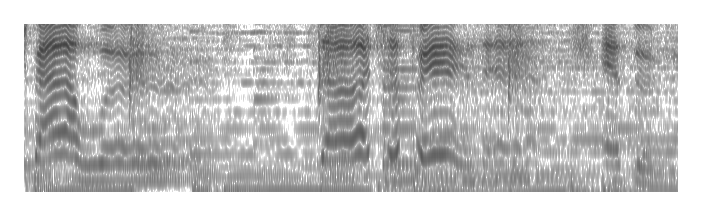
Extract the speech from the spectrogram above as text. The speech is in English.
Power, such a presence everywhere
